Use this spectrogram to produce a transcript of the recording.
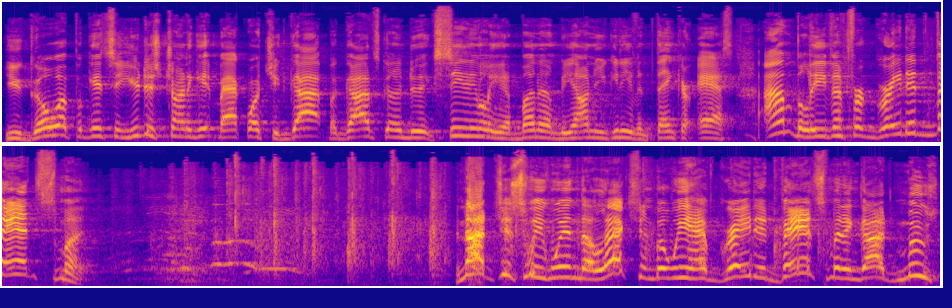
You go up against it, you're just trying to get back what you got, but God's going to do exceedingly abundant beyond you can even think or ask. I'm believing for great advancement. Not just we win the election, but we have great advancement and God moves.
